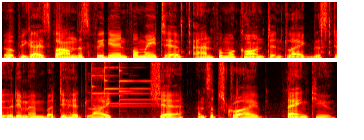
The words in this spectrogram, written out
Hope you guys found this video informative and for more content like this do remember to hit like, share and subscribe. Thank you.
